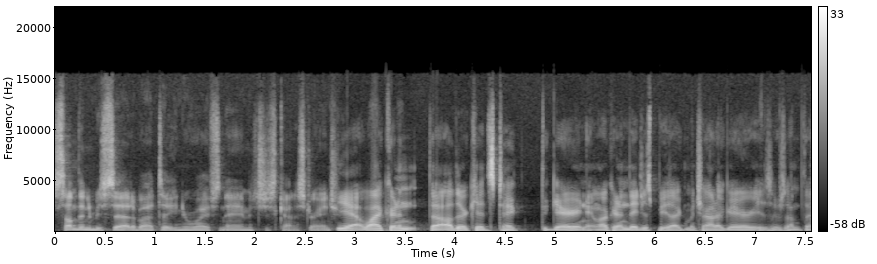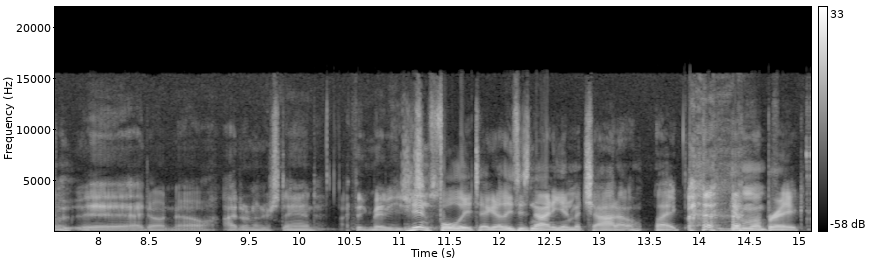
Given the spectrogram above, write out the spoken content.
something to be said about taking your wife's name. It's just kind of strange. yeah, why couldn't the other kids take the Garry name? Why couldn't they just be like Machado Garrys or something? Uh, yeah, I don't know. I don't understand. I think maybe he's He didn't just. fully take it. At least he's not Ian Machado. Like, give him a break.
